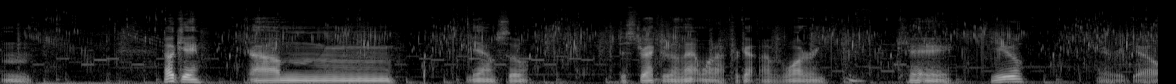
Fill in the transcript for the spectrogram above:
Mm. Okay. Um. Yeah, I'm so distracted on that one. I forgot I was watering. Okay. You. There we go.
